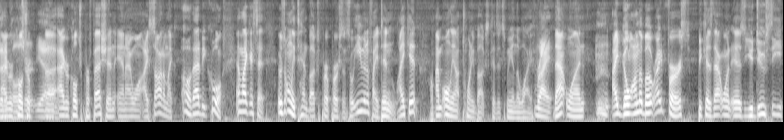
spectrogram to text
agriculture yeah. uh, agriculture profession, and I want I saw it. I'm like, oh, that'd be cool. And like I said, it was only ten bucks per person. So even if I didn't like it, I'm only out twenty bucks because it's me and the wife. Right. That one, I'd go on the boat ride first because that one is you do see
